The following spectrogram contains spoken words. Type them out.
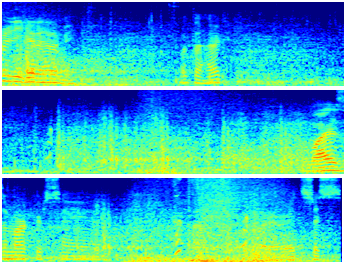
How did he get ahead of me? What the heck? Why is the marker saying... Oh, whatever, it's just...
